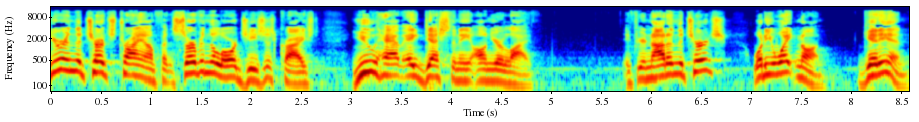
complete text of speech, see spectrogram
you're in the church triumphant, serving the Lord Jesus Christ, you have a destiny on your life. If you're not in the church, what are you waiting on? Get in.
